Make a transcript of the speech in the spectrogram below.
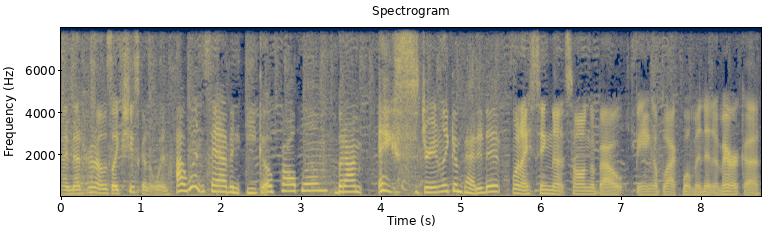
I met her and I was like, she's gonna win. I wouldn't say I have an ego problem, but I'm extremely competitive. When I sing that song about being a black woman in America,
